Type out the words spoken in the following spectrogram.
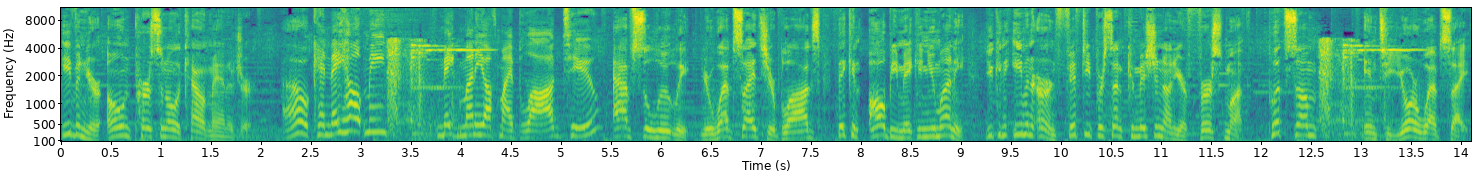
even your own personal account manager. Oh, can they help me make money off my blog too? Absolutely. Your websites, your blogs, they can all be making you money. You can even earn 50% commission on your first month. Put some into your website.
